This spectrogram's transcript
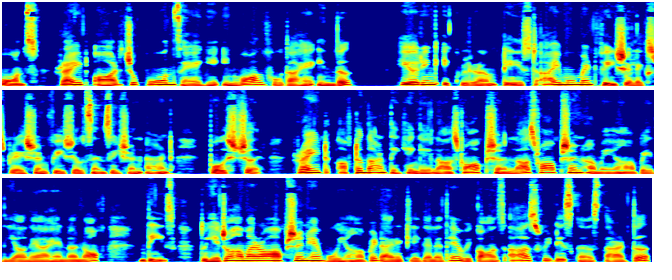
पोन्स राइट right? और जो पोन्स है, ये इन्वॉल्व होता है in the hearing equilibrium taste eye movement facial expression facial sensation and posture right after that देखेंगे लास्ट ऑप्शन लास्ट ऑप्शन हमें यहाँ पे दिया गया है नन ऑफ़ दीज तो ये जो हमारा ऑप्शन है, वो यहाँ पे डायरेक्टली गलत है because as we discuss that the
